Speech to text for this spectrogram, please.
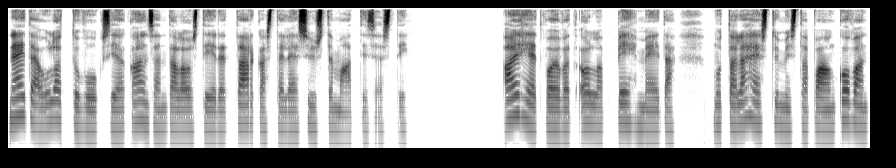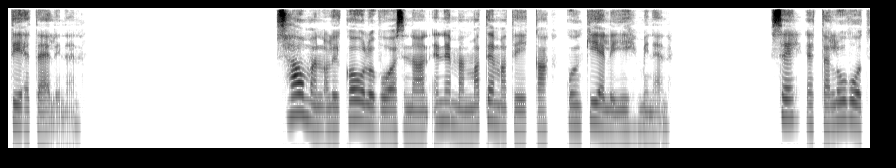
Näitä ulottuvuuksia kansantaloustiede tarkastelee systemaattisesti. Aiheet voivat olla pehmeitä, mutta lähestymistapa on kovan tieteellinen. Sauman oli kouluvuosinaan enemmän matematiikka kuin kieli-ihminen. Se, että luvut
